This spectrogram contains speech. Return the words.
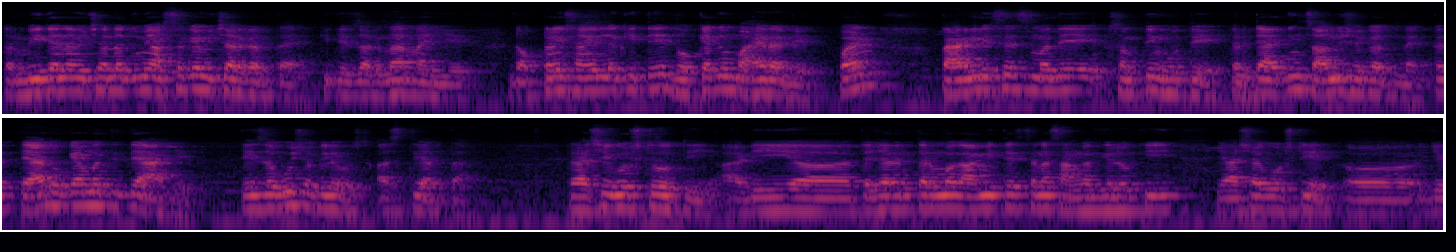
तर मी त्यांना विचारलं तुम्ही असं काय विचार करताय की ते जगणार नाही आहेत डॉक्टरांनी सांगितलं की ते धोक्यातून बाहेर आले. पण पॅरालिसिसमध्ये समथिंग होते तर ते आय थिंक चालू शकत नाही. तर त्या धोक्यामध्ये ते आहेत ते जगू शकले होस असते आत्ता तर अशी गोष्ट होती. आणि त्याच्यानंतर मग आम्ही तेच त्यांना सांगत गेलो की या अशा गोष्टी आहेत. जे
